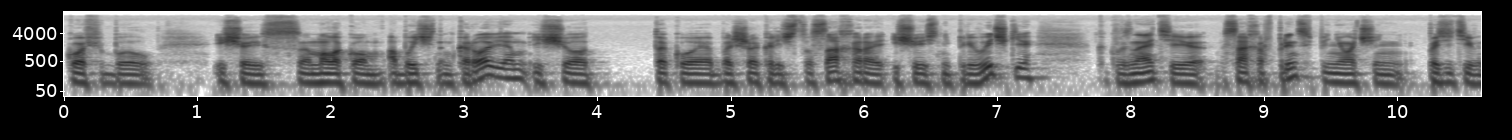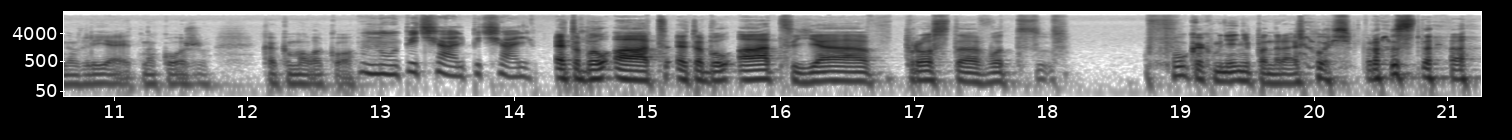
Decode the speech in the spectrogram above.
кофе был еще и с молоком обычным коровьем, еще такое большое количество сахара, еще с непривычки. Как вы знаете, сахар, в принципе, не очень позитивно влияет на кожу, как и молоко. Ну, печаль, печаль. Это был ад, это был ад. Я просто вот... Фу, как мне не понравилось. Просто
